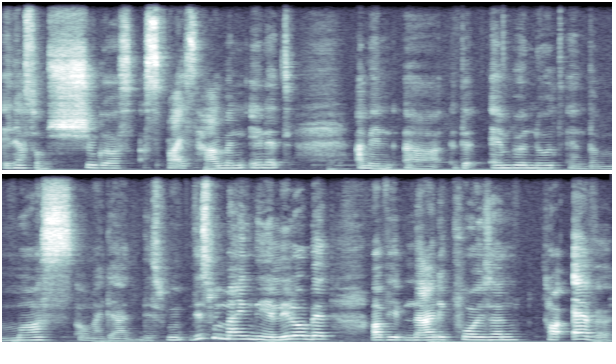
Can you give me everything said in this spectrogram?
it has some sugar, spice, almond in it. I mean, uh, the amber note and the moss. Oh my God, this this reminds me a little bit of hypnotic poison. However,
